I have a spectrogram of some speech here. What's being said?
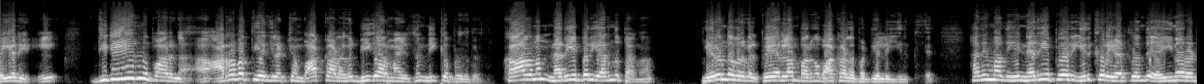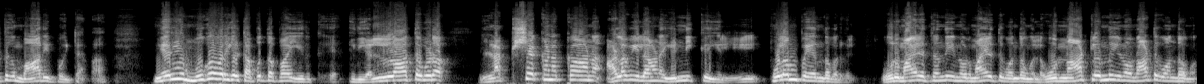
பெயரில் திடீர்னு பாருங்க அறுபத்தி அஞ்சு லட்சம் வாக்காளர்கள் பீகார் மாநிலத்தில் நீக்கப்படுகிறது. காரணம் நிறைய பேர் இறந்துட்டாங்க. இறந்தவர்கள் பெயர்லாம் பாருங்க வாக்காளர் பட்டியலில் இருக்கு. அதே மாதிரி நிறைய பேர் இருக்கிற இடத்துல இருந்து இன்னொரு இடத்துக்கு மாறி போயிட்டாங்க. நிறைய முகவரிகள் தப்பு தப்பா இருக்கு. இது எல்லாத்த விட லட்சக்கணக்கான அளவிலான எண்ணிக்கையில் புலம்பெயர்ந்தவர்கள் ஒரு மாநிலத்திலிருந்து இன்னொரு மாநிலத்துக்கு வந்தவங்க இல்ல. ஒரு நாட்டில இருந்து இன்னொரு நாட்டுக்கு வந்தவங்க.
